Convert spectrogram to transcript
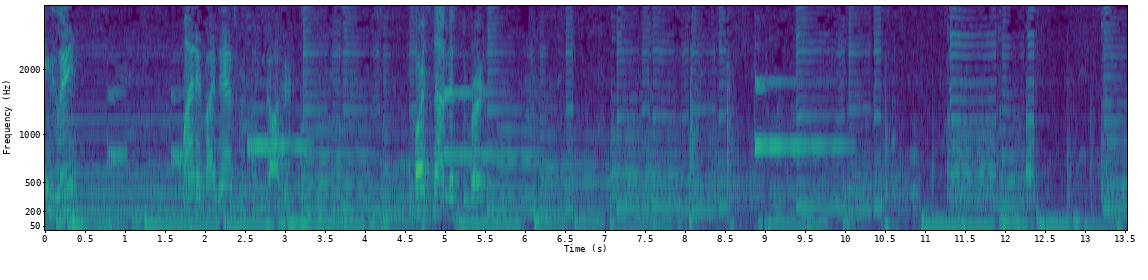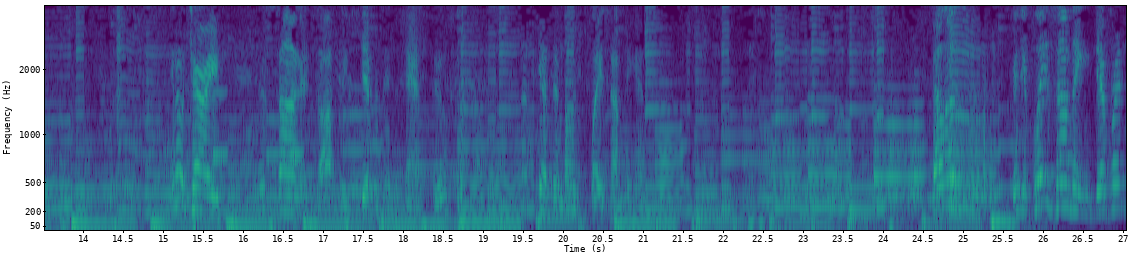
Kingsley, mind if I dance with my daughter? Of course not, Mr. Burton. You know, Terry, this song is awfully difficult to dance to. Let's get them to play something else. Fellas, can you play something different?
